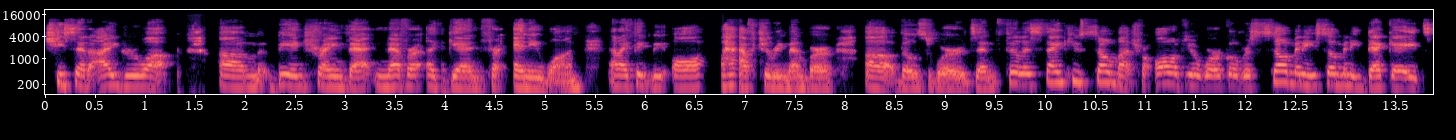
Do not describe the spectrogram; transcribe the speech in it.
she said, I grew up um, being trained that never again for anyone. And I think we all have to remember uh, those words. And Phyllis, thank you so much for all of your work over so many, so many decades.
